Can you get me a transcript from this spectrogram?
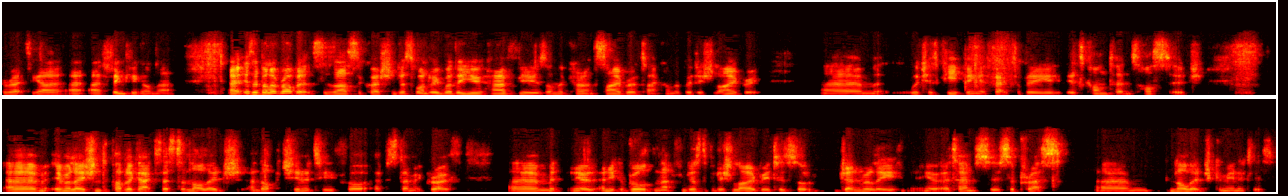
correcting our, our, thinking on that. Uh, Isabella Roberts has asked a question, just wondering whether you have views on the current cyber attack on the British Library, um, which is keeping effectively its contents hostage. Um, in relation to public access to knowledge and opportunity for epistemic growth. Um, you know, and you could broaden that from just the British Library to sort of generally, you know, attempts to suppress um, knowledge communities.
